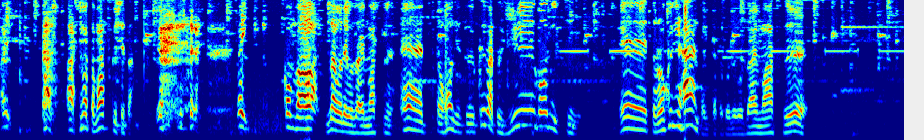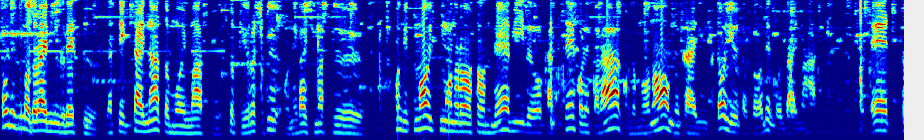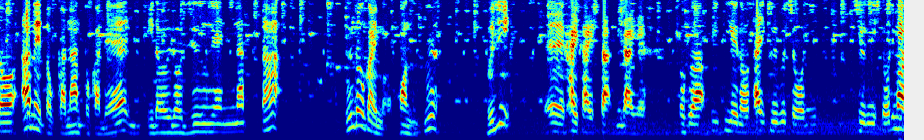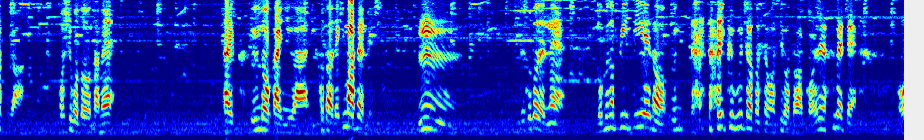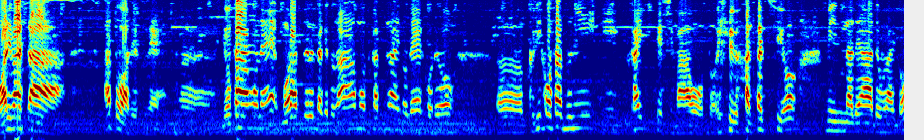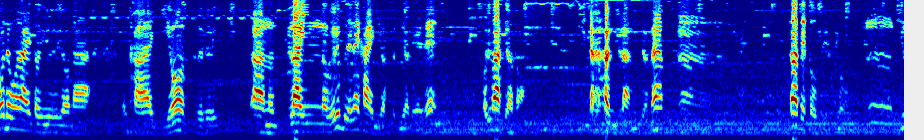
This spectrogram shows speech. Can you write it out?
はい。あ、あ、しまった、マスクしてた。はい。こんばんは、ザボでございます。えー、っと、本日9月15日、えー、っと、6時半といったところでございます。本日もドライビングレッスンやっていきたいなと思います。一つよろしくお願いします。本日もいつものローソンでビールを買って、これから子供の迎えに行くというところでございます。えー、っと、雨とかなんとかで、いろいろ順延になった運動会も本日、無事、えー、開催したみたいです。僕は PTA の体育部長に就任しておりますが、お仕事のため、体育、運動会には行くことはできませんでした。うん。ということでね、僕の PTA の 体育部長としてのお仕事はこれで全て終わりました。あとはですね、うん、予算をね、もらってるんだけど、何も使ってないので、これを、繰り越さずに帰ってしまおうという話を、みんなで、ああでもない、こうでもないというような会議をする、あの、LINE のグループでね、会議をする予定でおりますよ、といった感じなんですよね。うん。さてとですよ。うん、昨日、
